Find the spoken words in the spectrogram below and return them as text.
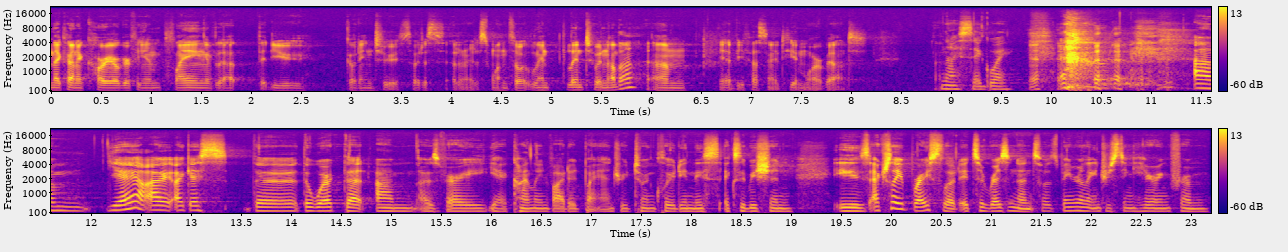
and that kind of choreography and playing of that that you got into. So I just, I don't know, just one thought lent, lent to another. Um, yeah, I'd be fascinated to hear more about Nice segue. um, yeah, I, I, guess the the work that um, I was very yeah kindly invited by Andrew to include in this exhibition is actually a bracelet. It's a resonance, so it's been really interesting hearing from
